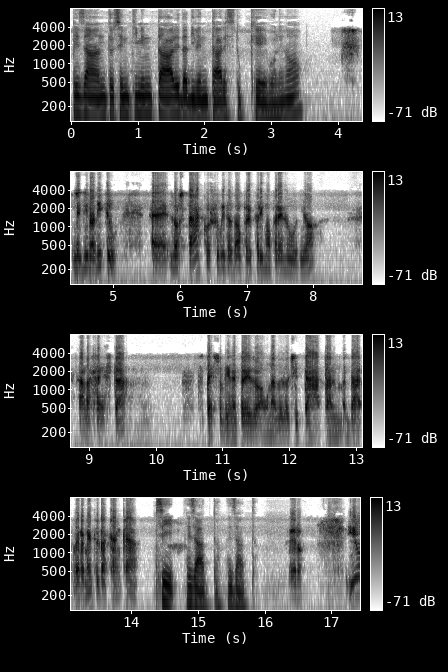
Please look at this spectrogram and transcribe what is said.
pesante o sentimentale da diventare stucchevole, no? Le dirò di più, eh, lo stacco subito dopo il primo preludio alla festa spesso viene preso a una velocità tal, da, veramente da cancan. Sì, esatto, esatto. Vero? Io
